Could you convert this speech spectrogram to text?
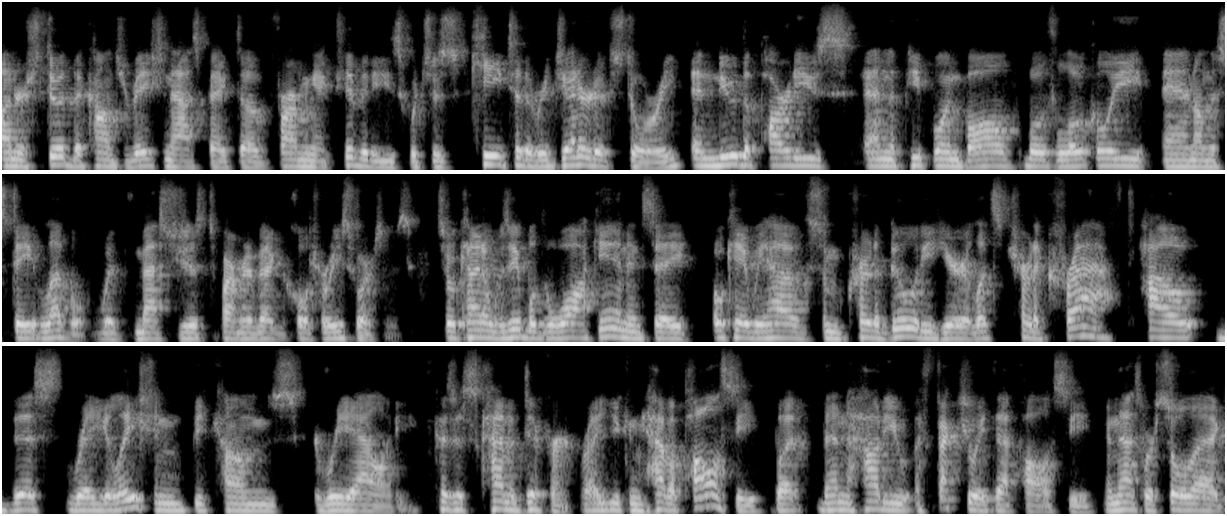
understood the conservation aspect of farming activities, which is key to the regenerative story, and knew the parties and the people involved both locally and on the state level with Massachusetts Department of Agricultural Resources. So it kind of was able to walk in and say, okay, we have some credibility here. Let's try to craft how this regulation becomes reality because it's kind of different, right? You can have a policy, but then how do you effectuate that policy? And that's where Solag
